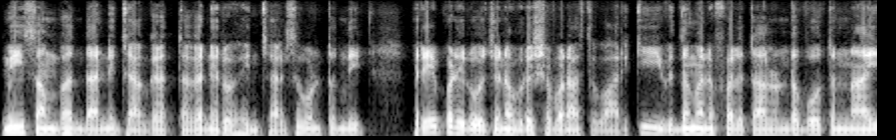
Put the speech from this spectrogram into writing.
మీ సంబంధాన్ని జాగ్రత్తగా నిర్వహించాల్సి ఉంటుంది. రేపటి రోజున వృషభ రాశి వారికి ఈ విధమైన ఫలితాలు ఉండబోతున్నాయి.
